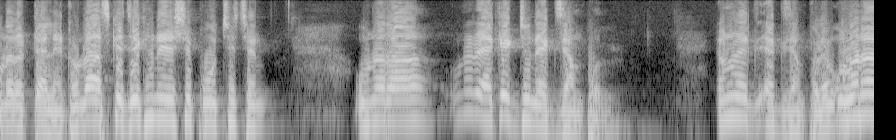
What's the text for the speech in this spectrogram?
ওনারা ট্যালেন্ট। ওনারা আজকে যেখানে এসে পৌঁছেছেন, ওনারা ওনারা এক একজন এক্সাম্পল ওনারা এক্সাম্পল ওনারা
